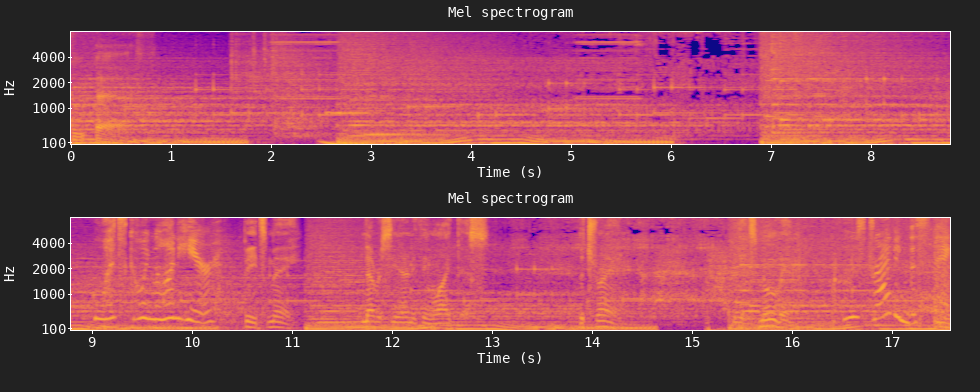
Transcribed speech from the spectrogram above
to earth. What's going on here? Beats me. Never seen anything like this. The train. It's moving. Who's driving this thing?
